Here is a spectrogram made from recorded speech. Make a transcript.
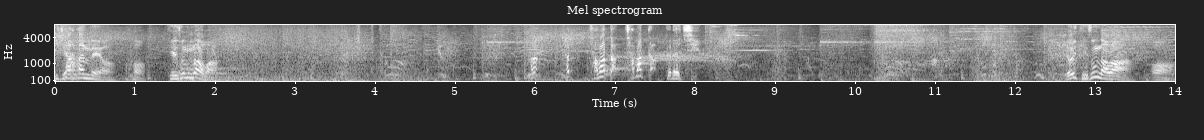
이제 알았네요. 어, 계속 나와. 잡았다 잡았다. 그렇지. 여기 계속 나와. 어.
